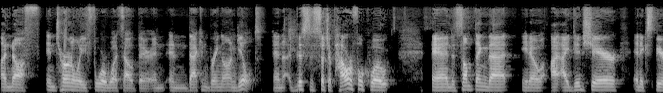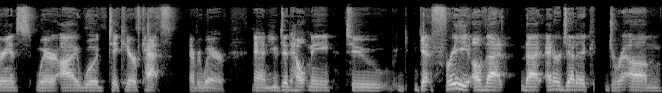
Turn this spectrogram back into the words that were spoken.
enough internally for what's out there and and that can bring on guilt. And this is such a powerful quote and it's something that you know I, I did share an experience where i would take care of cats everywhere. And you did help me to get free of that that energetic um,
